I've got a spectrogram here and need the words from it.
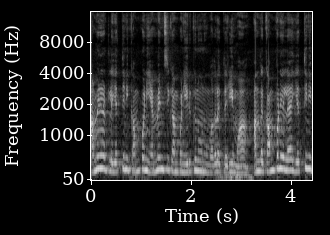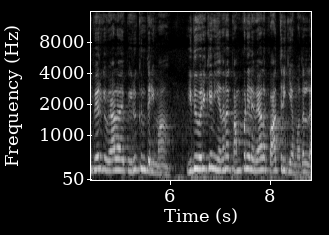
தமிழ்நாட்டில் எத்தனை கம்பெனி எம்என்சி கம்பெனி இருக்குன்னு உனக்கு முதல்ல தெரியுமா? அந்த கம்பெனியில் எத்தனை பேருக்கு வேலை வாய்ப்பு இருக்குன்னு தெரியுமா? இது வரைக்கும் நீ எதனா கம்பெனியில் வேலை பார்த்துருக்கியா முதல்ல?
